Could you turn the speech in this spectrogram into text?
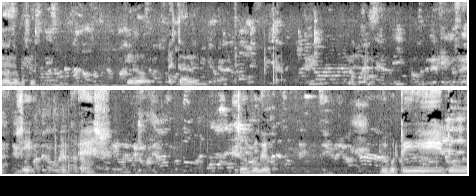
No, no, Sí, eso. Todo muy lejos. Voy por ti, tú.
